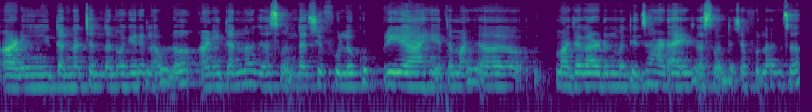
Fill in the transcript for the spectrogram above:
आणि त्यांना चंदन वगैरे लावलं. आणि त्यांना जास्वंदाचे फुलं खूप प्रिय आहे. तर माझ्या माझ्या गार्डनमध्ये झाड आहे जास्वंदाच्या फुलांचं.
